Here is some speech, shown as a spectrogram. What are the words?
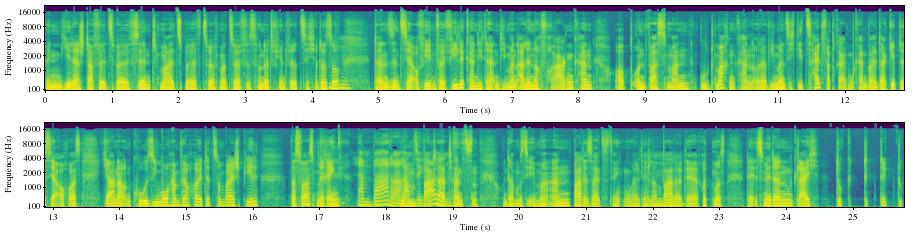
wenn in jeder Staffel 12 sind, mal 12, 12 mal 12 ist 144 oder so, Mhm. dann sind es ja auf jeden Fall viele Kandidaten, die man alle noch fragen kann, ob und was man gut machen kann oder wie man sich die Zeit vertreiben kann, weil da gibt es ja auch was. Jana und Cosimo haben wir heute zum Beispiel. Was war es? Merengue? Lambada. Lambada tanzen. Und da muss ich immer an Badesalz denken, weil der Mhm. Lambada, der Rhythmus, der ist mir dann gleich duck, duck, duck, duck.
